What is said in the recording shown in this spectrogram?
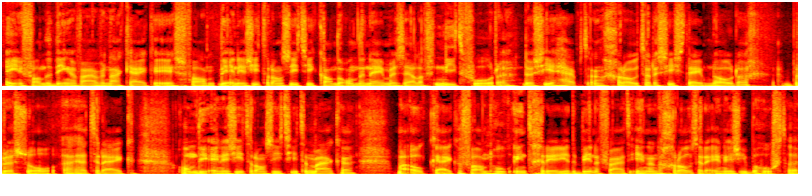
Een van de dingen waar we naar kijken is van de energietransitie kan de ondernemer zelf niet voeren. Dus je hebt een grotere systeem nodig, Brussel, eh, het Rijk, om die energietransitie te maken. Maar ook kijken van hoe integreer je de binnenvaart in een grotere energiebehoefte.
